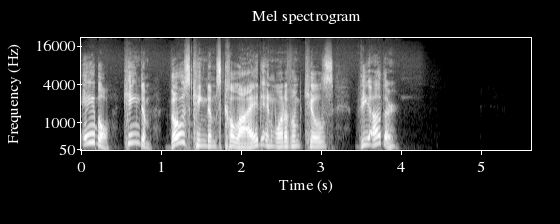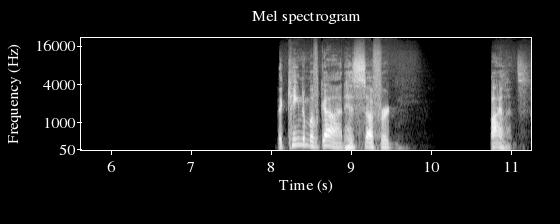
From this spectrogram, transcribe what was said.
Abel, kingdom. Those kingdoms collide, and one of them kills the other. The kingdom of God has suffered violence.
